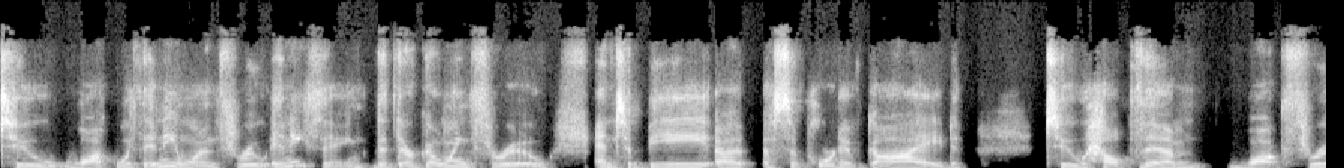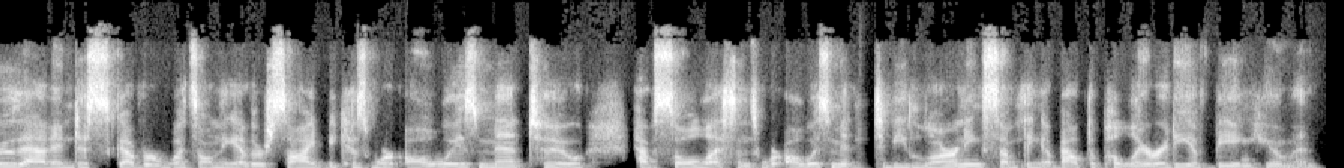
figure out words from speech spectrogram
to walk with anyone through anything that they're going through and to be a, a supportive guide to help them walk through that and discover what's on the other side because we're always meant to have soul lessons. We're always meant to be learning something about the polarity of being human.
